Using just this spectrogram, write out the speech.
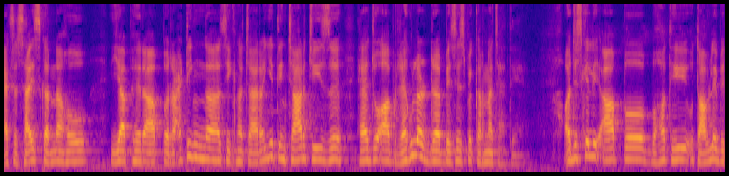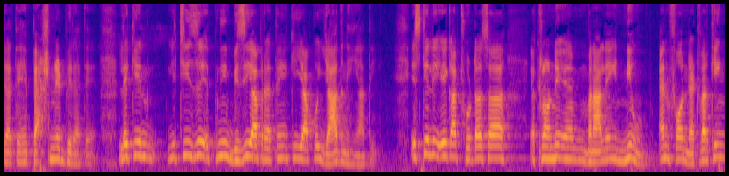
एक्सरसाइज करना हो, या फिर आप राइटिंग सीखना चाह रहे हैं, ये तीन चार चीज़ है जो आप रेगुलर बेसिस पे करना चाहते हैं। और जिसके लिए आप बहुत ही उतावले भी रहते हैं पैशनेट भी रहते हैं। लेकिन ये चीज़ इतनी बिज़ी आप रहते हैं कि आपको याद नहीं आती। इसके लिए एक आप छोटा सा एक्रोनी बना लें new N for networking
